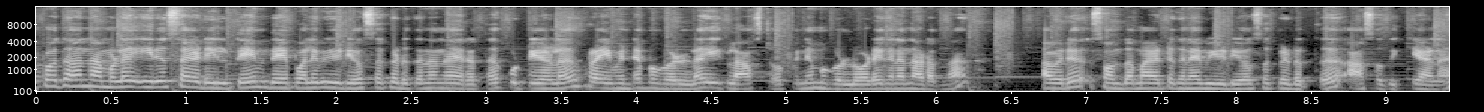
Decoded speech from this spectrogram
അപ്പോൾ ഇതാ നമ്മൾ ഇരു സൈഡിലത്തെയും ഇതേപോലെ വീഡിയോസ് ഒക്കെ എടുക്കുന്ന നേരത്ത് കുട്ടികൾ ഫ്രെയിമിന്റെ മുകളിൽ ഈ ഗ്ലാസ് ടോപ്പിന്റെ മുകളിലൂടെ ഇങ്ങനെ നടന്ന് അവർ സ്വന്തമായിട്ട് ഇങ്ങനെ വീഡിയോസ് ഒക്കെ എടുത്ത് ആസ്വദിക്കുകയാണ്.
